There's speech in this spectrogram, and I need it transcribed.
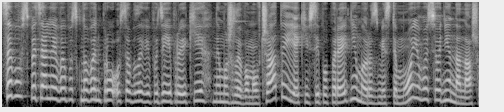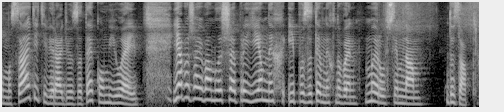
Це був спеціальний випуск новин про особливі події, про які неможливо мовчати. Як і всі попередні, ми розмістимо його сьогодні на нашому сайті tvradio.zt.com.ua. Я бажаю вам лише приємних і позитивних новин. Миру всім нам. До завтра.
